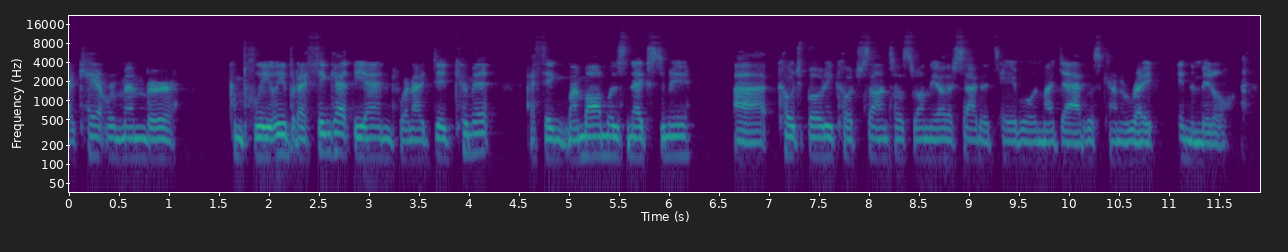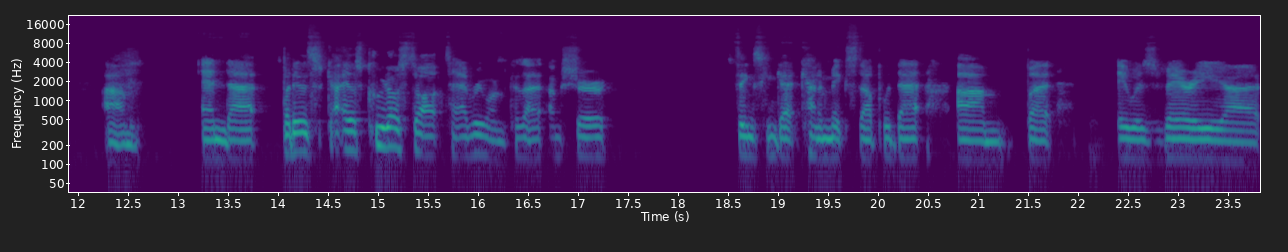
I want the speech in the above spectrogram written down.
I can't remember completely, but I think at the end when I did commit, I think my mom was next to me. Uh, Coach Bodie, Coach Santos were on the other side of the table, and my dad was kind of right in the middle. Um, and uh, but it was it was kudos to to everyone because I'm sure things can get kind of mixed up with that. Um, but it was very uh,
